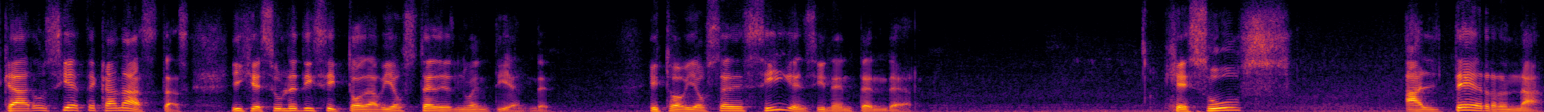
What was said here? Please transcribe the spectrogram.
quedaron siete canastas. Y Jesús les dice, todavía ustedes no entienden. Y todavía ustedes siguen sin entender. Jesús alterna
